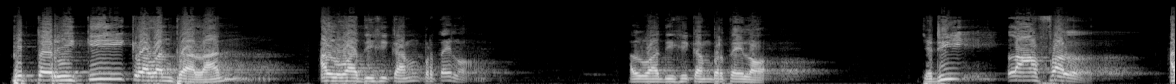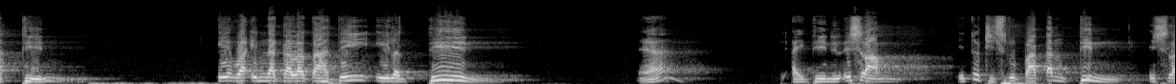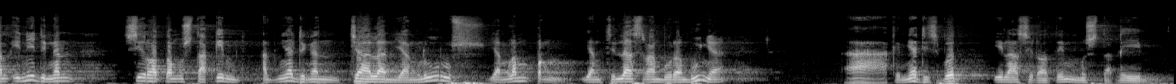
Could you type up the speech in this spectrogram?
Bitoriki kelawan dalan al-wadihi kang pertelo al-wadihi kang bertelok. Jadi lafal ad-din wa innaka latahdi ila ya aidinil Islam itu diserupakan din Islam ini dengan sirata mustaqim artinya dengan jalan yang lurus yang lempeng yang jelas rambu-rambunya nah, akhirnya disebut ila siratim mustaqim.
